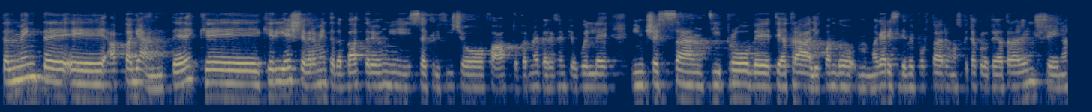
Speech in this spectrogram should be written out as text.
talmente eh, appagante che, che, riesce veramente ad abbattere ogni sacrificio fatto. Per me, per esempio, quelle incessanti prove teatrali, quando magari si deve portare uno spettacolo teatrale in scena,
